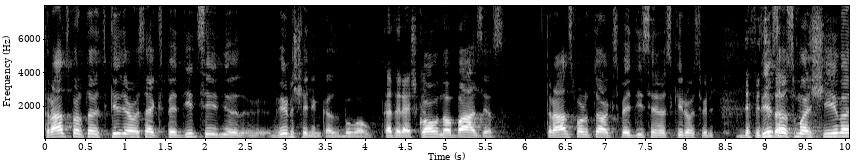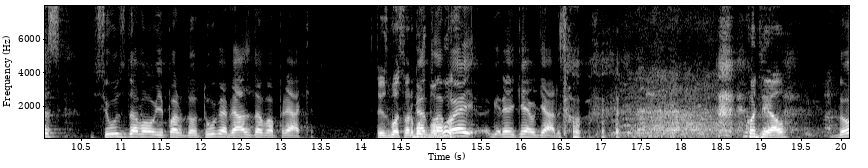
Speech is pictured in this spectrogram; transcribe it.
Transporto skyriaus ekspedicinis viršininkas buvau. Ką tai reiškia? Kauno bazės. Transporto ekspedicinės skyriaus viršininkas. Deficitą- Visas mašinas siūsdavau į parduotuvę, vesdavo prekę. Tai jūs buvo svarbus Bet žmogus. labai reikėjo gerti. Kodėl? nu,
